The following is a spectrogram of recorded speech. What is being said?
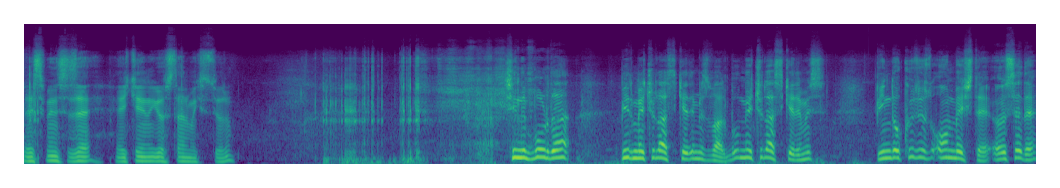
resmini size heykelini göstermek istiyorum. Şimdi burada bir meçhul askerimiz var. Bu meçhul askerimiz 1915'te ölse de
